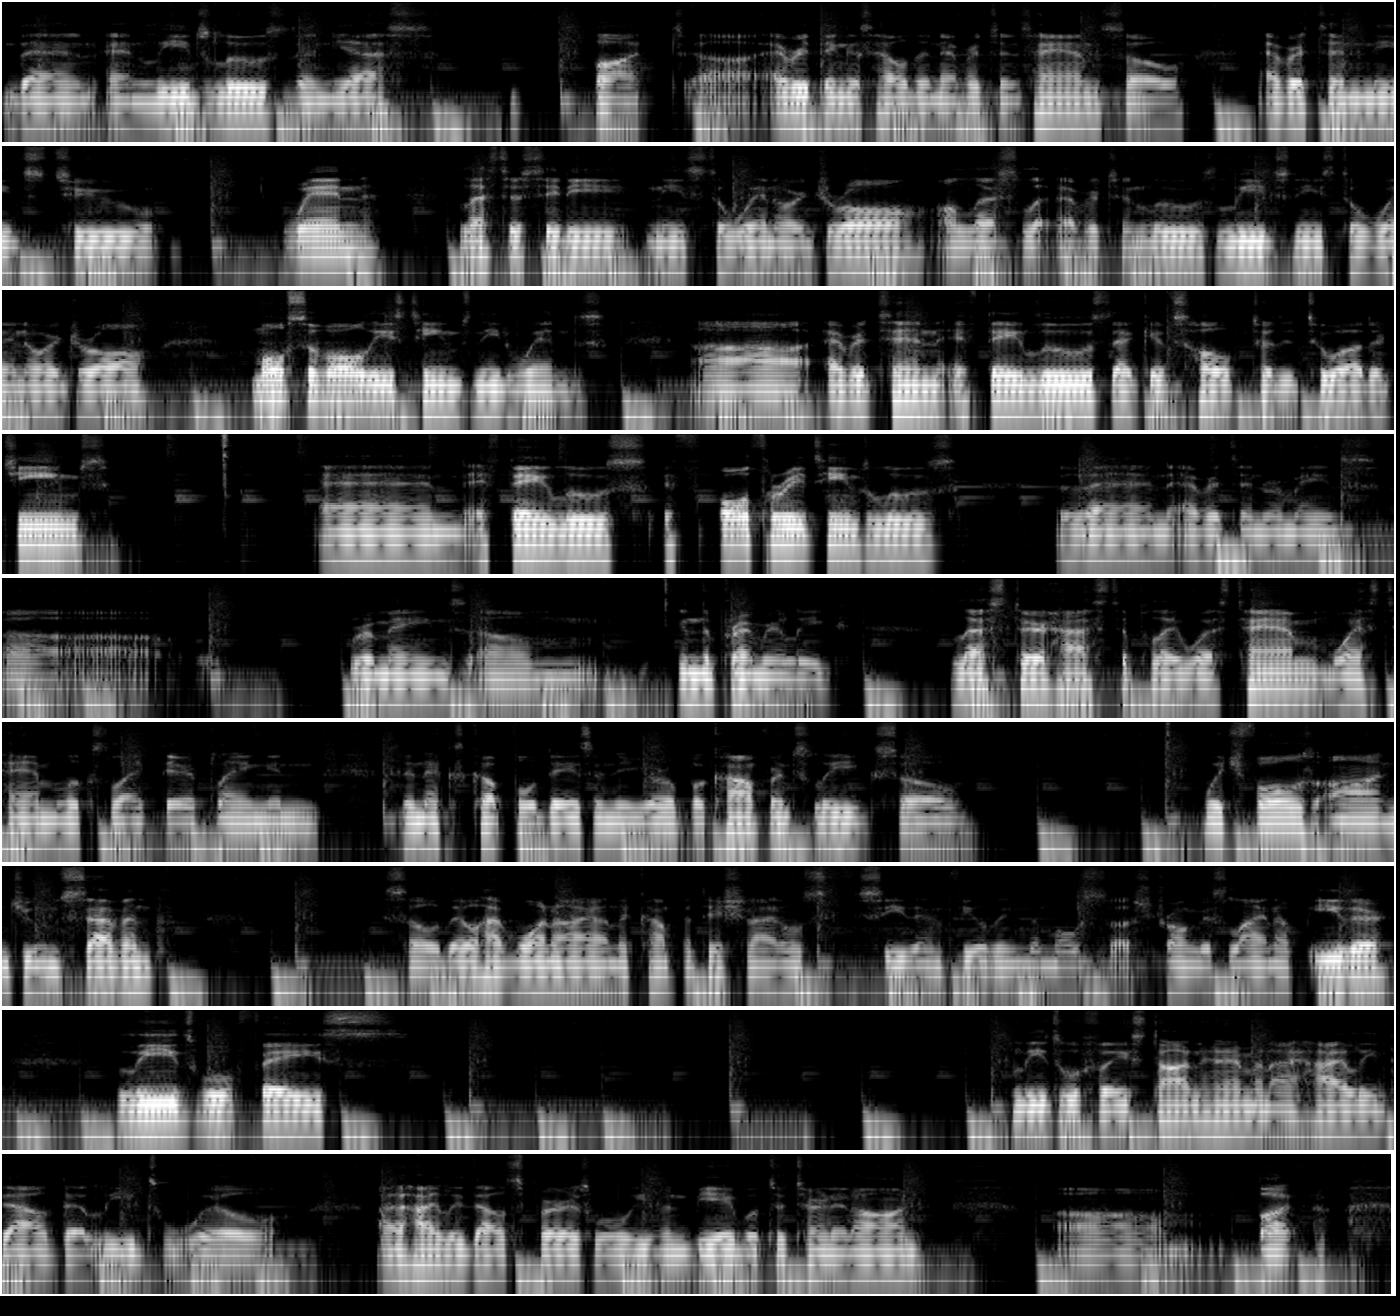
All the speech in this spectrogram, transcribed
then and Leeds lose then yes. But uh, everything is held in Everton's hands so Everton needs to win. Leicester City needs to win or draw unless Everton lose. Leeds needs to win or draw most of all these teams need wins. Uh, Everton, if they lose, that gives hope to the two other teams. And if they lose, if all three teams lose, then Everton remains uh, remains um, in the Premier League. Leicester has to play West Ham. West Ham looks like they're playing in the next couple days in the Europa Conference League, so which falls on June 7th. So they'll have one eye on the competition. I don't see them fielding the most uh, strongest lineup either. Leeds will face Leeds will face Tottenham, and I highly doubt that Leeds will. I highly doubt Spurs will even be able to turn it on. Um, but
